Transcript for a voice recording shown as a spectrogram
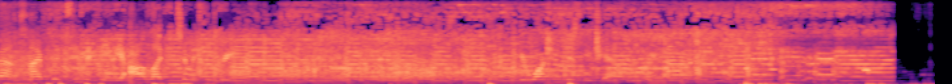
Jans, and I play Timothy in the Odd Life of Timothy Green. You're watching Disney Channel.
